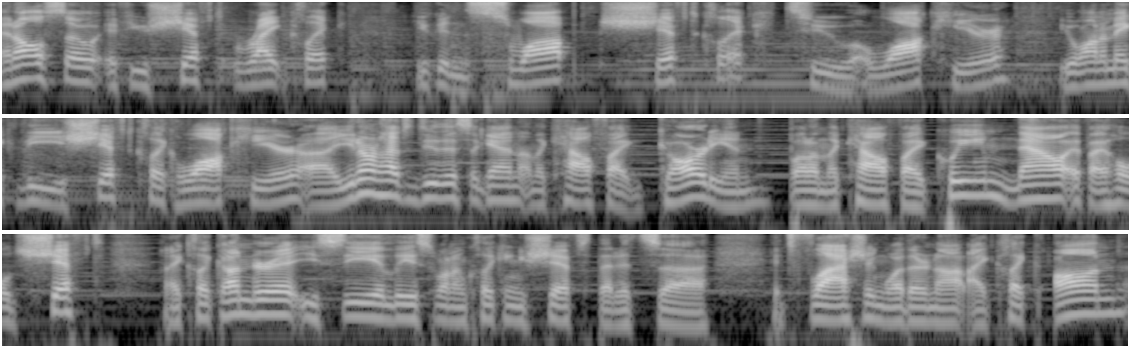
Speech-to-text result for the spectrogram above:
And also, if you shift right click, you can swap shift click to walk here. You want to make the shift click walk here. Uh, you don't have to do this again on the Kalphite Guardian, but on the Kalphite Queen. Now, if I hold shift and I click under it, you see at least when I'm clicking shift that it's uh, it's flashing whether or not I click on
